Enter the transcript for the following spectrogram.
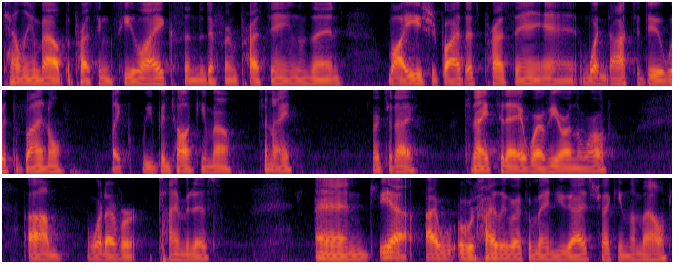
telling about the pressings he likes and the different pressings and why you should buy this pressing and what not to do with the vinyl, like we've been talking about tonight or today, tonight, today, wherever you are in the world, um, whatever time it is. And yeah, I w- would highly recommend you guys checking them out.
